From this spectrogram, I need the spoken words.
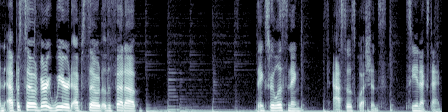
an episode, very weird episode of the Fed Up. Thanks for listening. Ask those questions. See you next time.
